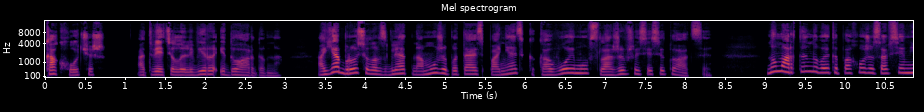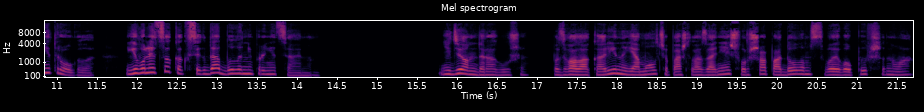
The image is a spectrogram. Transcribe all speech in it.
«Как хочешь», — ответила Эльвира Эдуардовна. А я бросила взгляд на мужа, пытаясь понять, каково ему в сложившейся ситуации. Но Мартынова это, похоже, совсем не трогало. Его лицо, как всегда, было непроницаемым. «Идем, дорогуша», Позвала Карина, я молча пошла за ней, шурша подолом своего пывшего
